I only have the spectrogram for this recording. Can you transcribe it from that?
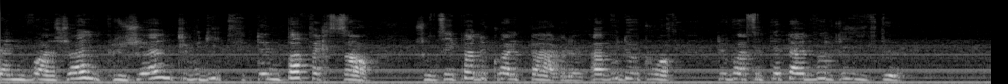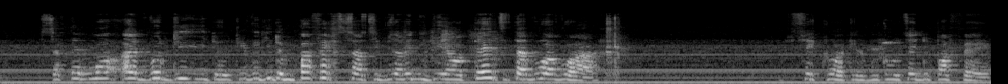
Une voix jeune, plus jeune, qui vous dit de ne pas faire ça. Je ne sais pas de quoi elle parle. À vous de voir. De voir, c'est peut-être un de vos guides. Certainement un de vos guides qui vous dit de ne pas faire ça. Si vous avez une idée en tête, c'est à vous à voir. C'est quoi qu'elle vous conseille de ne pas faire?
